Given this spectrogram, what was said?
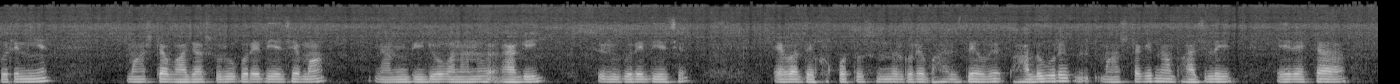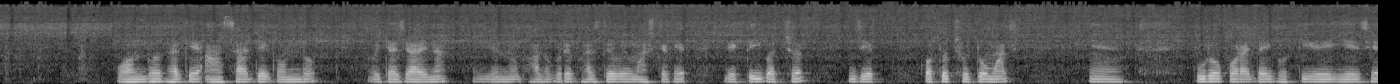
করে নিয়ে মাছটা ভাজা শুরু করে দিয়েছে মা। আমি ভিডিও বানানোর আগেই শুরু করে দিয়েছে। এবার দেখো কত সুন্দর করে ভাজতে হবে। ভালো করে মাছটাকে না ভাজলে এর একটা গন্ধ থাকে আষাঢ়ে গন্ধ। ওইটা যায় না। ওই জন্য ভালো করে ভাজতে হবে মাছটাকে। দেখতেই পাচ্ছ যে কত ছোট মাছ। পুরো কড়াইটাই ভর্তি হয়ে গিয়েছে।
